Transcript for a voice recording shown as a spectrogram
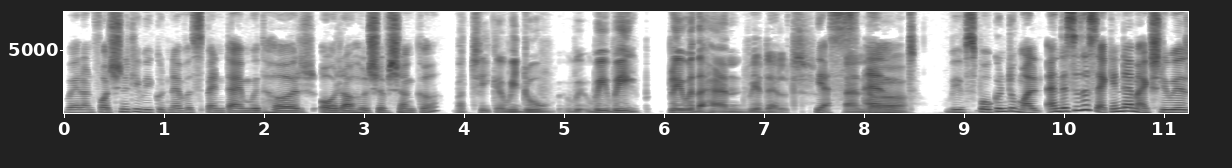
where unfortunately we could never spend time with her or Rahul Shiv Shankar. but we do, we, we, play with the hand we are dealt. Yes. And, And, uh, we've spoken to mul- and this is the second time actually we're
